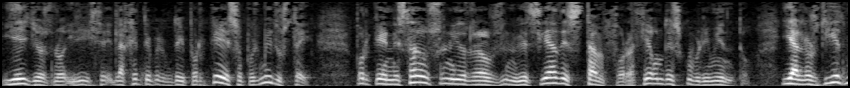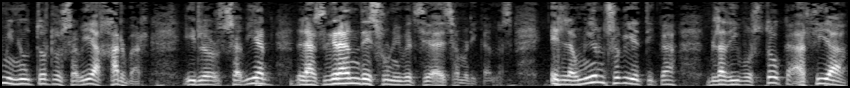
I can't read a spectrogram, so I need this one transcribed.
y ellos no. Y dice, la gente pregunta, ¿y por qué eso? Pues mire usted, porque en Estados Unidos la Universidad de Stanford hacía un descubrimiento y a los diez minutos lo sabía Harvard y lo sabían las grandes universidades americanas. En la Unión Soviética, Vladivostok hacía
